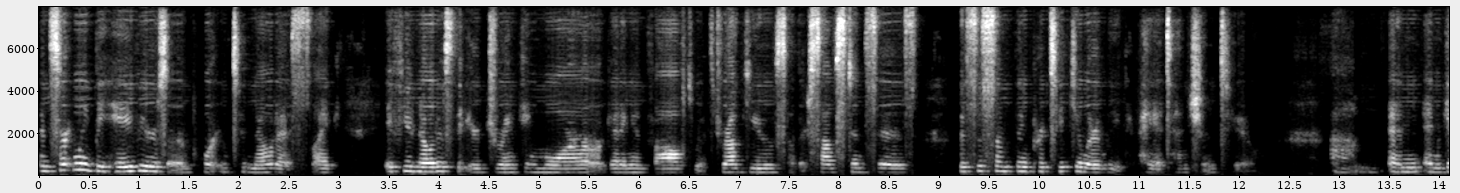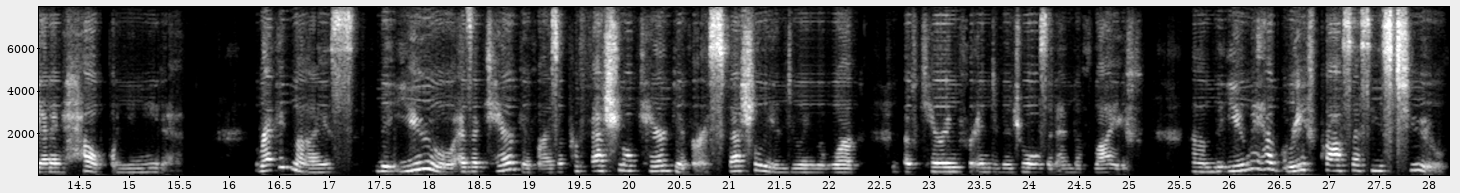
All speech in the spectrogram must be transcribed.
And certainly behaviors are important to notice, like if you notice that you're drinking more or getting involved with drug use, other substances, this is something particularly to pay attention to. Um, and, and getting help when you need it. Recognize that you as a caregiver, as a professional caregiver, especially in doing the work of caring for individuals at end of life, um, that you may have grief processes too,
